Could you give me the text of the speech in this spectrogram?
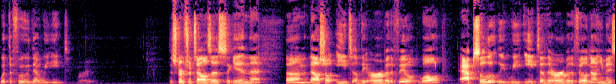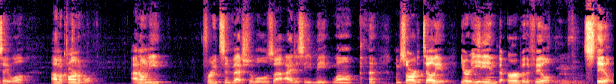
with the food that we eat. The scripture tells us again that um, thou shalt eat of the herb of the field. Well, absolutely, we eat of the herb of the field. Now, you may say, well, I'm a carnivore. I don't eat fruits and vegetables, uh, I just eat meat. Well, I'm sorry to tell you, you're eating the herb of the field still.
